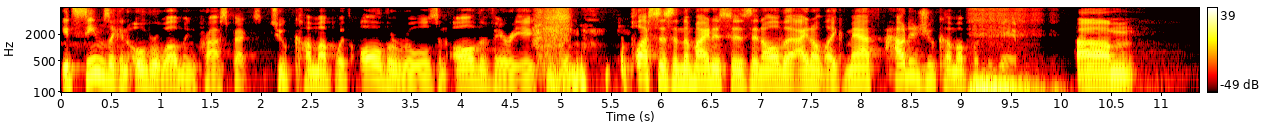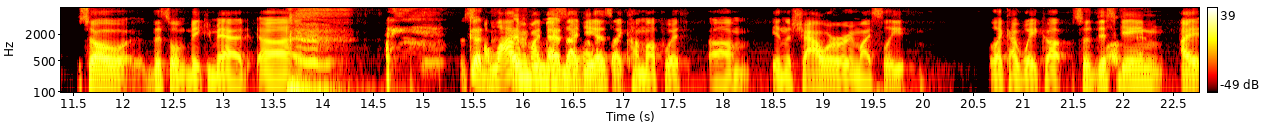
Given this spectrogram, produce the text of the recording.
it seems like an overwhelming prospect to come up with all the rules and all the variations and the pluses and the minuses and all the. I don't like math. How did you come up with the game? Um, so this will make you mad. Uh, Good. A lot of my best in a while. ideas I come up with um, in the shower or in my sleep. Like I wake up. So this Love that. game, I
